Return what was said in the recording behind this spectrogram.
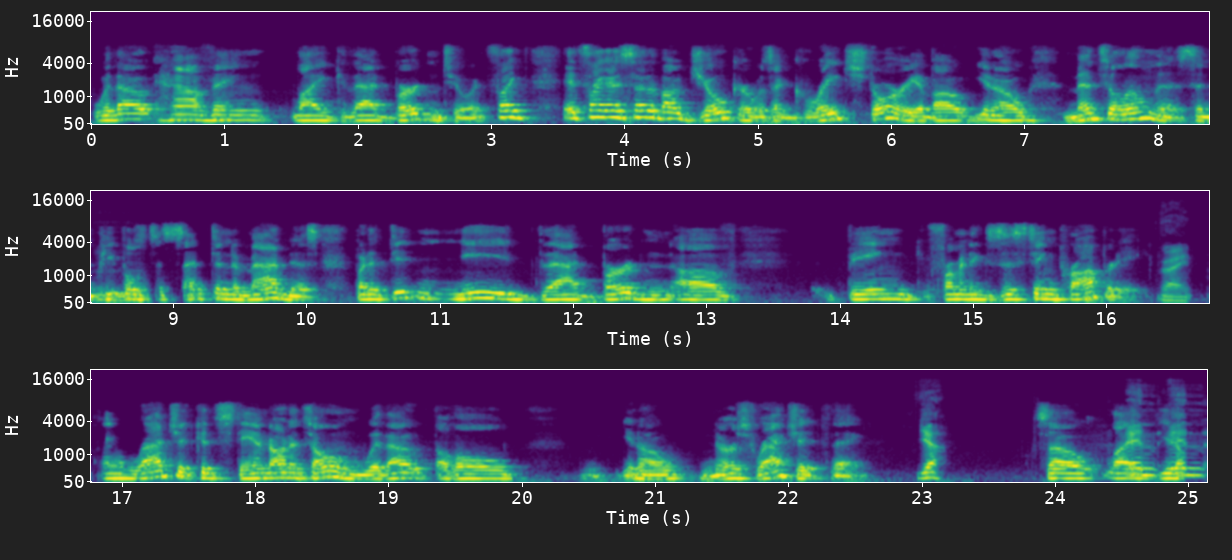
without having like that burden to it. It's like it's like I said about Joker was a great story about you know mental illness and mm-hmm. people's descent into madness, but it didn't need that burden of being from an existing property. Right. And Ratched could stand on its own without the whole you know Nurse Ratched thing. So like and and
